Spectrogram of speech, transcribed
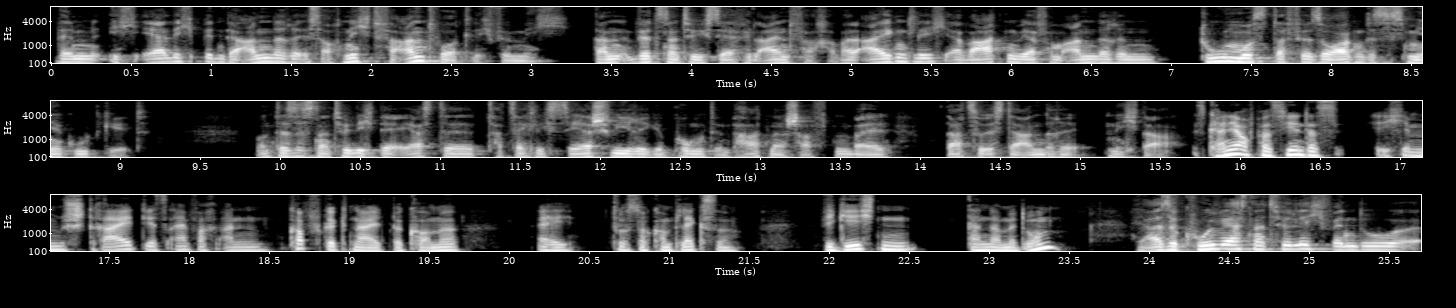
wenn ich ehrlich bin, der andere ist auch nicht verantwortlich für mich, dann wird es natürlich sehr viel einfacher, weil eigentlich erwarten wir vom anderen, du musst dafür sorgen, dass es mir gut geht. Und das ist natürlich der erste tatsächlich sehr schwierige Punkt in Partnerschaften, weil dazu ist der andere nicht da. Es kann ja auch passieren, dass ich im Streit jetzt einfach an Kopf geknallt bekomme, ey, du hast doch Komplexe. Wie gehe ich denn dann damit um? Ja, also cool wäre es natürlich, wenn du äh,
